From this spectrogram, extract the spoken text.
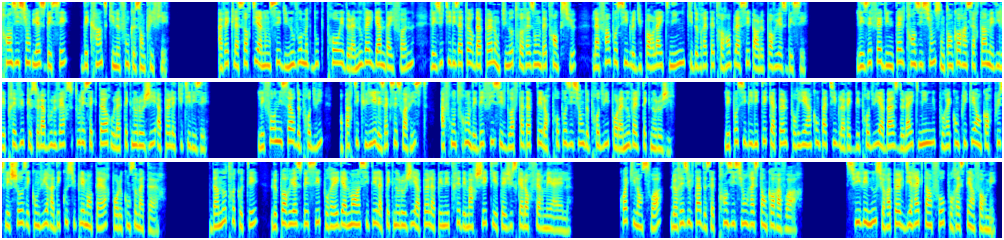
Transition USB-C, des craintes qui ne font que s'amplifier. Avec la sortie annoncée du nouveau MacBook Pro et de la nouvelle gamme d'iPhone, les utilisateurs d'Apple ont une autre raison d'être anxieux, la fin possible du port Lightning qui devrait être remplacé par le port USB-C. Les effets d'une telle transition sont encore incertains mais il est prévu que cela bouleverse tous les secteurs où la technologie Apple est utilisée. Les fournisseurs de produits, en particulier les accessoiristes, affronteront des défis s'ils doivent adapter leurs propositions de produits pour la nouvelle technologie. Les possibilités qu'Apple pourrait incompatibles avec des produits à base de Lightning pourraient compliquer encore plus les choses et conduire à des coûts supplémentaires pour le consommateur. D'un autre côté, le port USB-C pourrait également inciter la technologie Apple à pénétrer des marchés qui étaient jusqu'alors fermés à elle. Quoi qu'il en soit, le résultat de cette transition reste encore à voir. Suivez-nous sur Apple Direct Info pour rester informé.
